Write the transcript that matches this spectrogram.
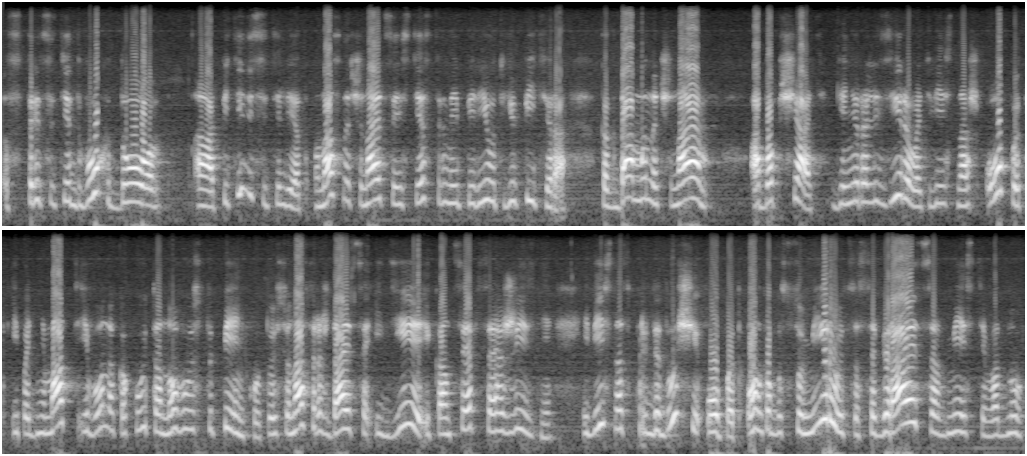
с 32 до 50 лет у нас начинается естественный период Юпитера, когда мы начинаем обобщать, генерализировать весь наш опыт и поднимать его на какую-то новую ступеньку. То есть у нас рождается идея и концепция жизни. И весь наш предыдущий опыт, он как бы суммируется, собирается вместе в одну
